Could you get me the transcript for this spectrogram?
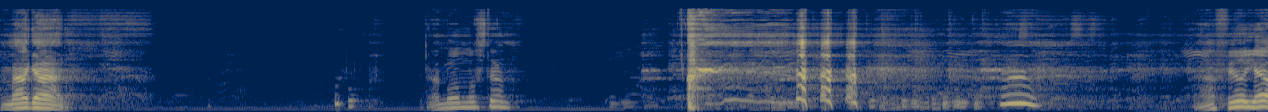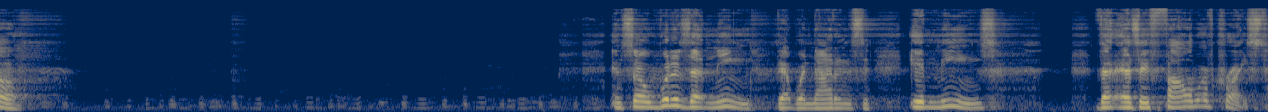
My God. I'm almost done. I feel y'all. And so, what does that mean that we're not in the It means that as a follower of Christ,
